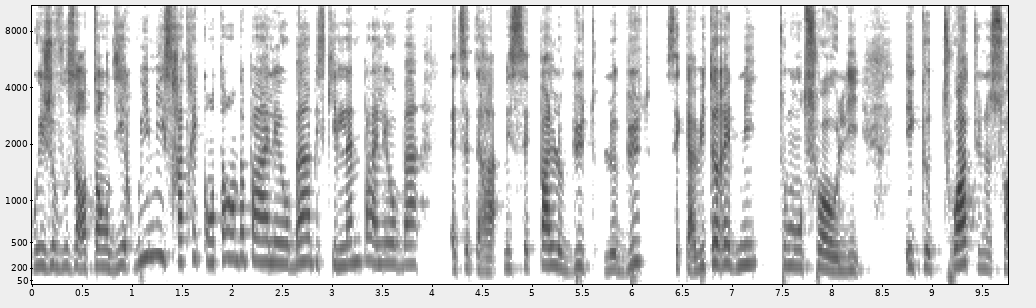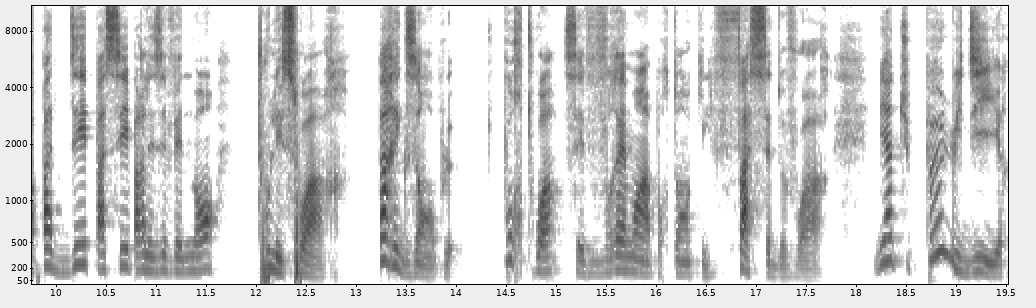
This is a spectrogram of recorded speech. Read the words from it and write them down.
Oui, je vous entends dire: «Oui, mais il sera très content de ne pas aller au bain puisqu'il n'aime pas aller au bain» et cetera. Mais c'est pas le but. Le but, c'est qu'à 08:30, tout le monde soit au lit et que toi, tu ne sois pas dépassé par les événements tous les soirs. Par exemple, pour toi, c'est vraiment important qu'il fasse ses devoirs. Eh bien, tu peux lui dire,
